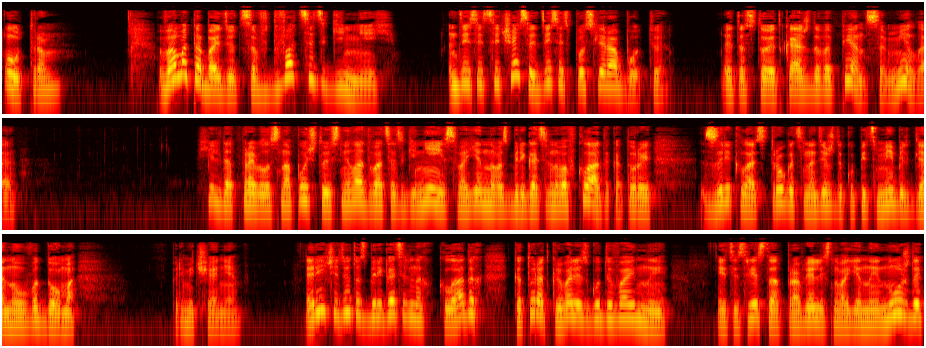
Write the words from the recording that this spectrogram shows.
утром. Вам это обойдется в двадцать гиней. Десять сейчас и десять после работы. Это стоит каждого пенса, милая». Хильда отправилась на почту и сняла 20 гиней из военного сберегательного вклада, который зареклась трогать в надежде купить мебель для нового дома. Примечание. Речь идет о сберегательных вкладах, которые открывались в годы войны. Эти средства отправлялись на военные нужды,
